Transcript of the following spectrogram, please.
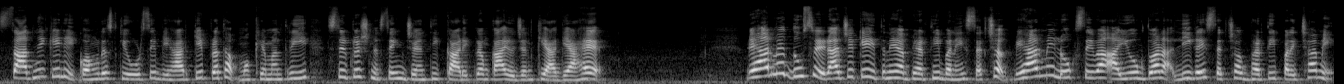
साधने के लिए कांग्रेस की ओर से बिहार के प्रथम मुख्यमंत्री श्री कृष्ण सिंह जयंती कार्यक्रम का आयोजन किया गया है। बिहार में दूसरे राज्य के इतने अभ्यर्थी बने शिक्षक। बिहार में लोक सेवा आयोग द्वारा ली गई शिक्षक भर्ती परीक्षा में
